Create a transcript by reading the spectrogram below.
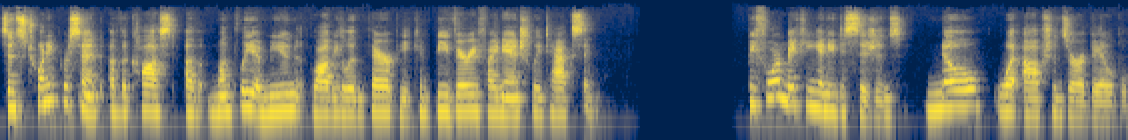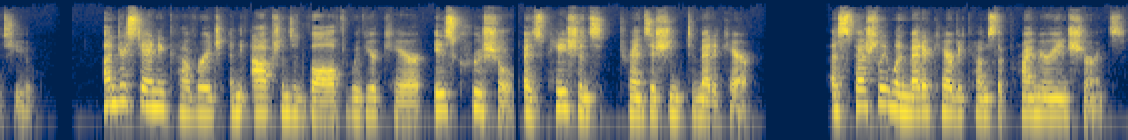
since 20% of the cost of monthly immune globulin therapy can be very financially taxing. Before making any decisions, know what options are available to you. Understanding coverage and the options involved with your care is crucial as patients transition to Medicare, especially when Medicare becomes the primary insurance.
